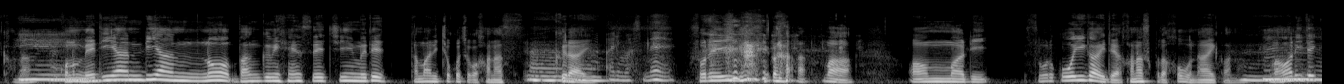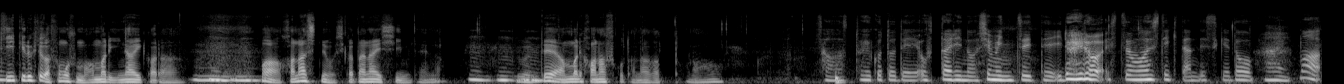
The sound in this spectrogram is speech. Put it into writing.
かな。このメディアンリアンの番組編成チームでたまにちょこちょこ話す。くらいありますね。それ以外は、まあ、あんまり、そこ以外で話すことはほぼないかな。うん。周りで聞いてる人がそもそもあんまりいないから、まあ話しても仕方ないし、みたいな。うんうん部分であんまり話すことはなかったかな。さあということでお二人の趣味についていろいろ質問してきたんですけど、はい。まあ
